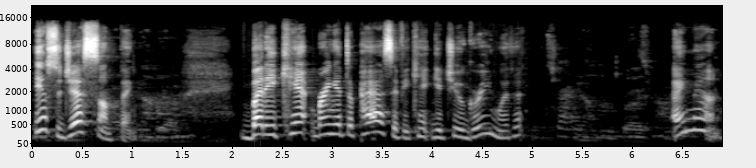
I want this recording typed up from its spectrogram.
He'll suggest something, but he can't bring it to pass if he can't get you agreeing with it. Amen.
